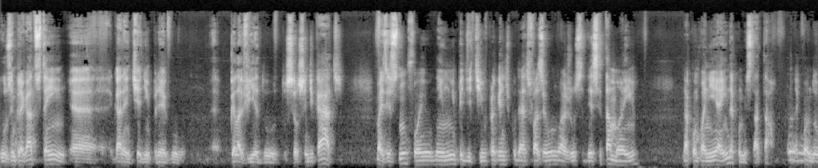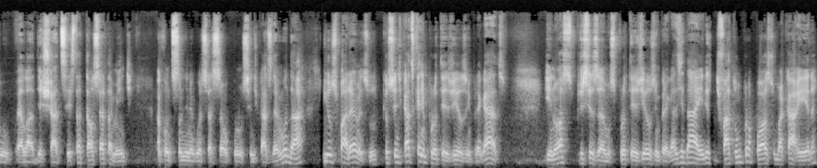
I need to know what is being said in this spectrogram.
os empregados têm é, garantia de emprego é, pela via do, dos seus sindicatos mas isso não foi nenhum impeditivo para que a gente pudesse fazer um ajuste desse tamanho na companhia, ainda como estatal. Né? Uhum. Quando ela deixar de ser estatal, certamente a condição de negociação com os sindicatos deve mudar e os parâmetros, porque os sindicatos querem proteger os empregados e nós precisamos proteger os empregados e dar a eles, de fato, um propósito, uma carreira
